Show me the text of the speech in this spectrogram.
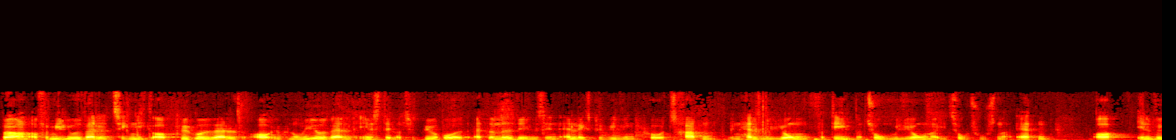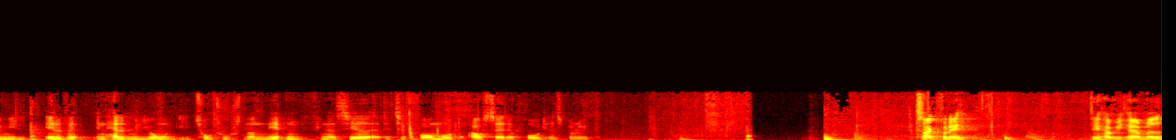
Børn- og familieudvalget, teknik- og byggeudvalget og økonomiudvalget indstiller til byrådet, at der meddeles en anlægsbevilling på 13,5 millioner fordelt med 2 millioner i 2018 og 11,5 millioner i 2019, finansieret af det til formål afsatte rådighedsbeløb. Tak for det. Det har vi hermed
